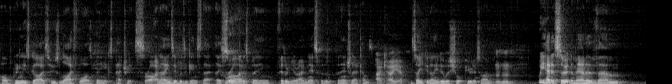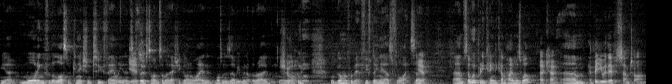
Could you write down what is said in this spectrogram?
of Grindlays' guys whose life was being expatriates. Right. And ANZ was against that. They saw Right. that as being feathering your own nets for the financial outcomes. Okay. Yeah. And so you could only do a short period of time. Mm-hmm. We had a certain amount of, um, you know, mourning for the loss of connection to family. It's Yes. the first time someone had actually gone away, and it wasn't as though we went up the road. Sure. we were gone for about 15 hours flight. So, Yeah. Um, so we were pretty keen to come home as well. Okay. Um, but you were there for some time.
